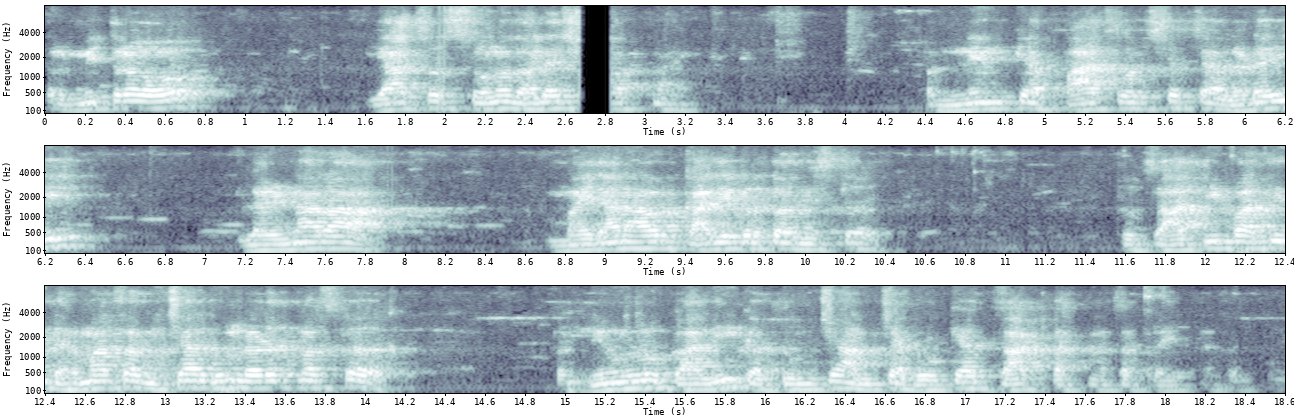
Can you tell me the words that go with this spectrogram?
तर मित्र याच सोनं झाल्याशिवाय नाही. पण नेमक्या पाच वर्षाच्या लढाईत लढणारा मैदानावर कार्यकर्ता दिसत तो जातीपाती धर्माचा विचार घेऊन लढत नसत पण निवडणूक आली का तुमच्या आमच्या डोक्यात जाट टाकण्याचा प्रयत्न करतो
